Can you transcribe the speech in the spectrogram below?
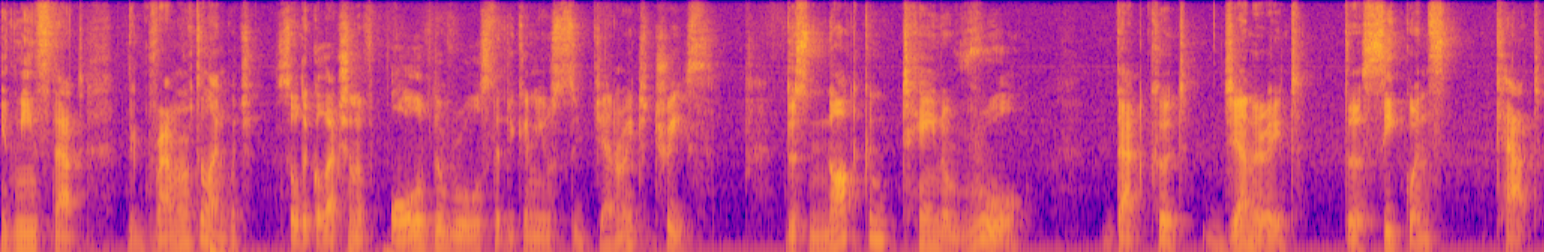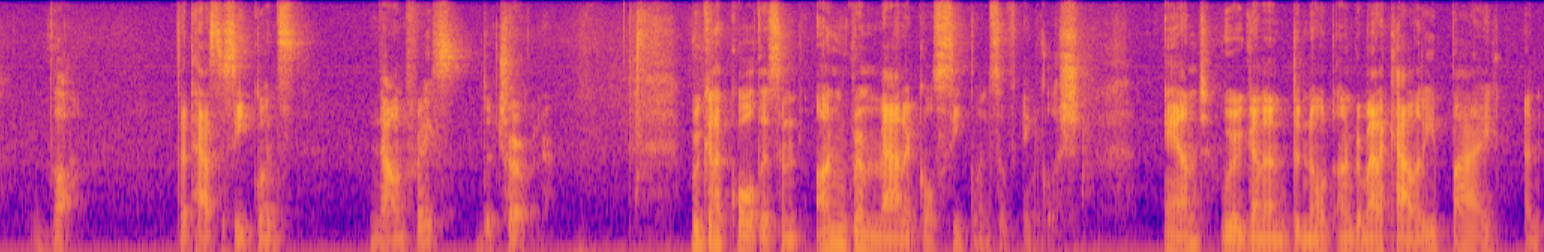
It means that the grammar of the language, so the collection of all of the rules that you can use to generate trees, does not contain a rule that could generate the sequence cat the that has the sequence noun phrase determiner. We're going to call this an ungrammatical sequence of English. And we're going to denote ungrammaticality by an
